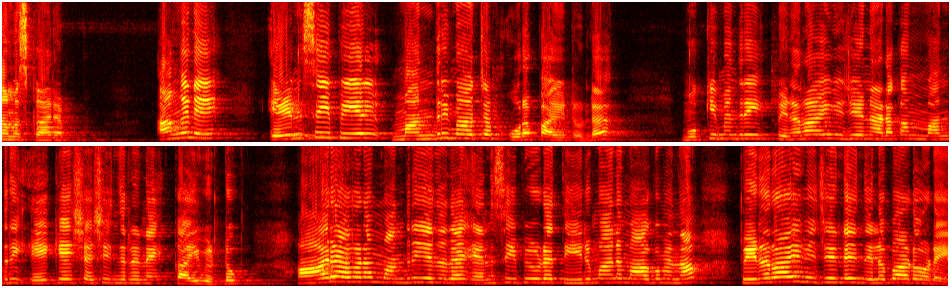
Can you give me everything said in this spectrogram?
നമസ്കാരം. അങ്ങനെ എൻ സി പിയിൽ മന്ത്രിമാറ്റം ഉറപ്പായിട്ടുണ്ട്. മുഖ്യമന്ത്രി പിണറായി വിജയൻ അടക്കം മന്ത്രി എ കെ ശശീന്ദ്രനെ കൈവിട്ടു. ആരാകണം മന്ത്രി എന്നത് എൻ സി പിയുടെ തീരുമാനമാകുമെന്ന പിണറായി വിജയന്റെ നിലപാടോടെ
